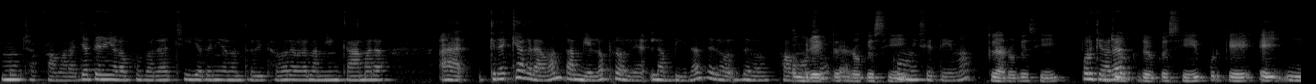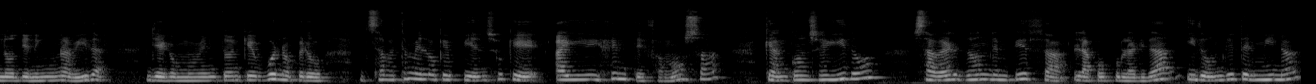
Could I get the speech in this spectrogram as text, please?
muchas cámaras? Ya tenía los paparazzi, ya tenía los entrevistadores, ahora también cámaras. Ah, ¿Crees que agravan también los problemas, las vidas de los, de los famosos Hombre, claro que sí, con ese tema? claro que sí. Porque ahora, Yo creo que sí, porque eh, no tienen una vida. Llega un momento en que, bueno, pero ¿sabes también lo que pienso? Que hay gente famosa que han conseguido saber dónde empieza la popularidad y dónde termina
